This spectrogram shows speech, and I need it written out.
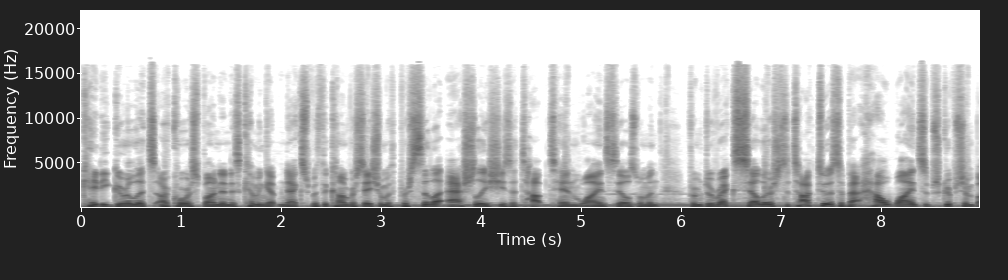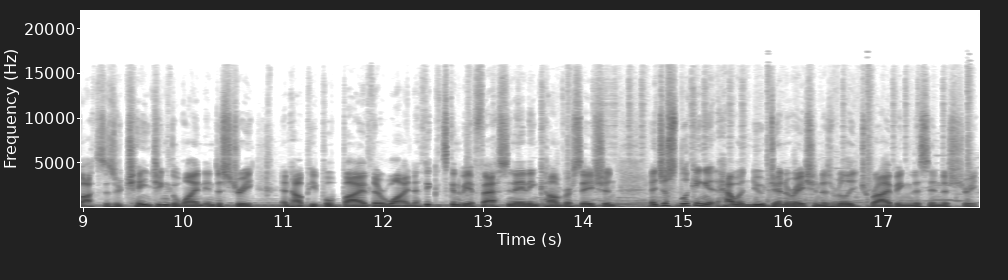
Katie Gerlitz, our correspondent, is coming up next with a conversation with Priscilla Ashley. She's a top 10 wine saleswoman from Direct Cellars to talk to us about how wine subscription boxes are changing the wine industry and how people buy their wine. I think it's going to be a fascinating conversation and just looking at how a new generation is really driving this industry.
